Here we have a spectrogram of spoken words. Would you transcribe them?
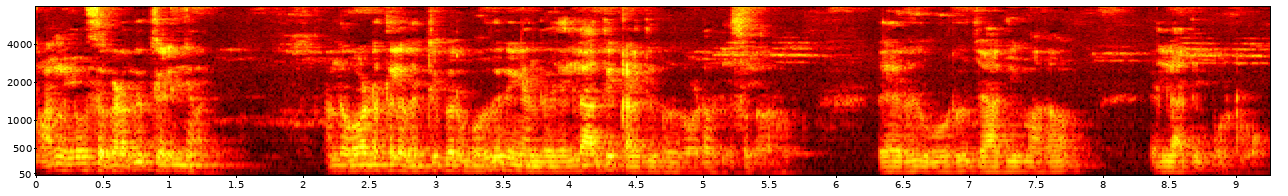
அவன் லூஸை கடந்து தெளிஞ்சவன். அந்த ஓட்டத்தில் வெற்றி பெறும்போது நீங்கள் அந்த எல்லாத்தையும் கலத்தி போய் ஓட சொல்லுவாங்க பேர் ஊர் ஜாதி மதம் எல்லாத்தையும் போட்டுருவோம்.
